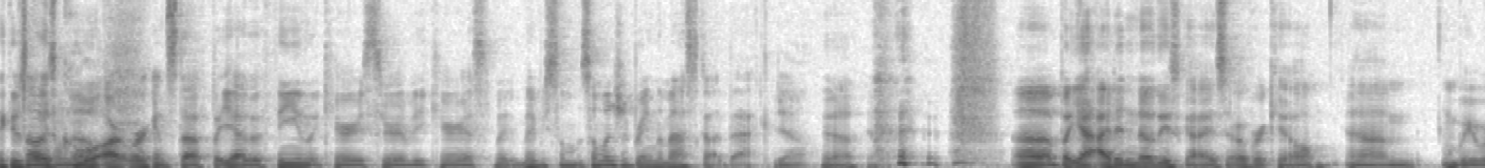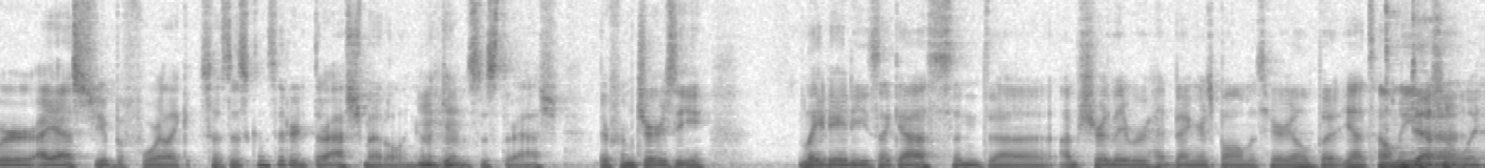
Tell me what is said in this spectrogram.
Like, there's always cool know. artwork and stuff, but yeah, the theme that carries through. I'd be curious. Maybe some someone should bring the mascot back. yeah. Yeah. uh, but yeah, I didn't know these guys, Overkill. Um, we were, I asked you before, like, so is this considered thrash metal? And you're like, yeah, this is thrash. They're from Jersey, late 80s, I guess. And uh, I'm sure they were Headbangers Ball material. But yeah, tell me. uh, Definitely.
